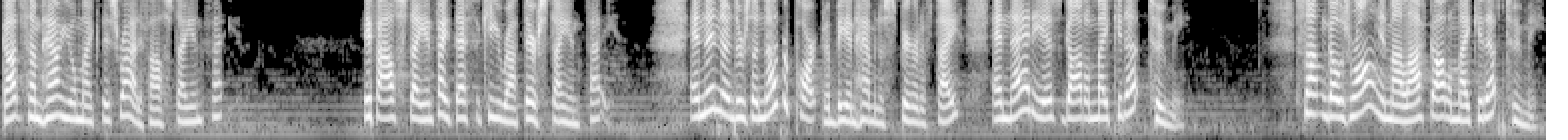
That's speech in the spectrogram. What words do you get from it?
God, somehow you'll make this right if I'll stay in faith. If I'll stay in faith, that's the key right there, stay in faith. And then uh, there's another part of being having a spirit of faith, and that is God will make it up to me. Something goes wrong in my life, God will make it up to me.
